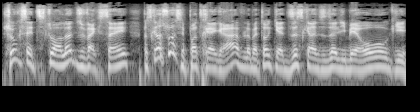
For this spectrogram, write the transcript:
je trouve que cette histoire-là du vaccin, parce qu'en soi, c'est pas très grave. Là. Mettons qu'il y a 10 candidats libéraux qui...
